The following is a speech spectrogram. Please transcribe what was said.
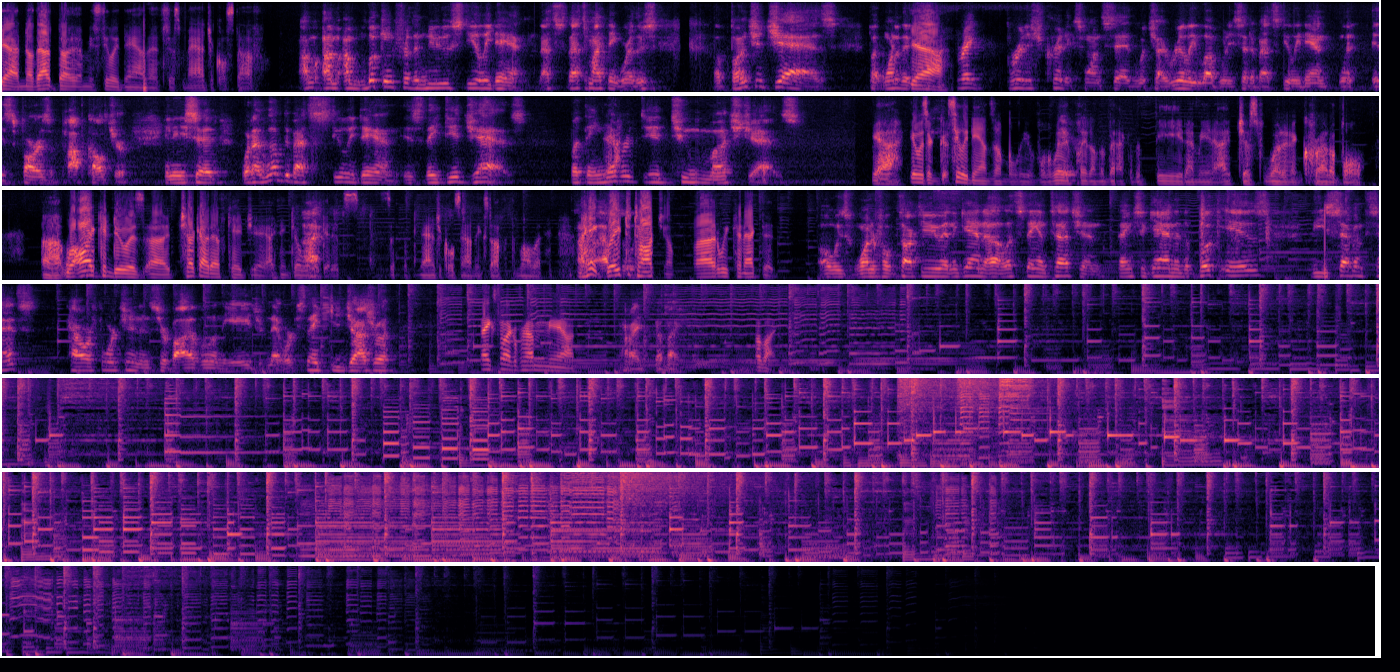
Yeah, no, that I mean Steely Dan. That's just magical stuff. I'm, I'm I'm looking for the new Steely Dan. That's that's my thing. Where there's a bunch of jazz, but one of the yeah. great British critics once said, which I really loved what he said about Steely Dan went, as far as a pop culture. And he said, What I loved about Steely Dan is they did jazz, but they yeah. never did too much jazz. Yeah, it was a Steely Dan's unbelievable. The way they played on the back of the beat. I mean, I just, what an incredible. Uh, well, all I can do is uh, check out FKJ. I think you'll like it. It's, it's magical sounding stuff at the moment. Oh, hey, great to talk to you. I'm glad we connected. Always wonderful to talk to you. And again, uh, let's stay in touch. And thanks again. And the book is The Seventh Sense Power, Fortune, and Survival in the Age of Networks. Thank you, Joshua. Thanks, Michael, for having me on. All right. Bye bye. Bye bye.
